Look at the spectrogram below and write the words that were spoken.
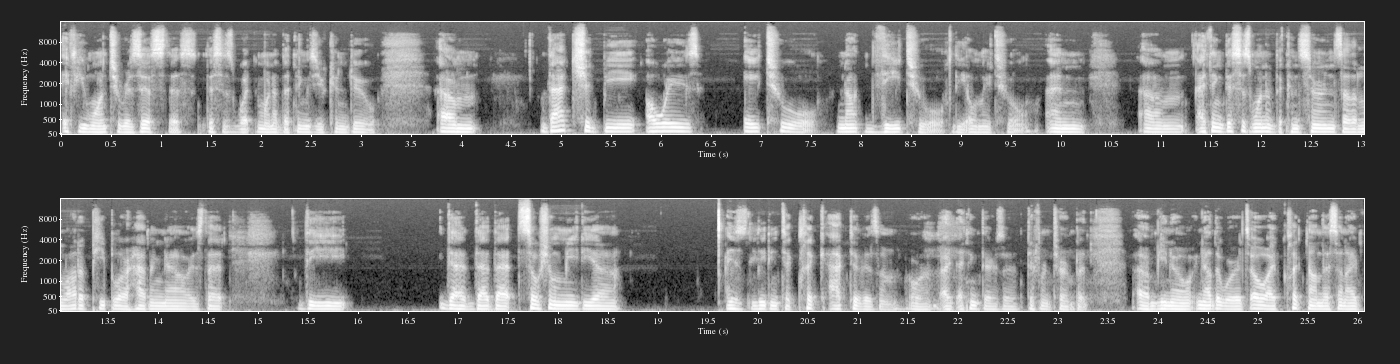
If you want to resist this, this is what one of the things you can do. Um, that should be always a tool, not the tool, the only tool. And um, I think this is one of the concerns that a lot of people are having now is that the that that that social media is leading to click activism, or I, I think there's a different term, but um, you know, in other words, oh, I've clicked on this and I've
